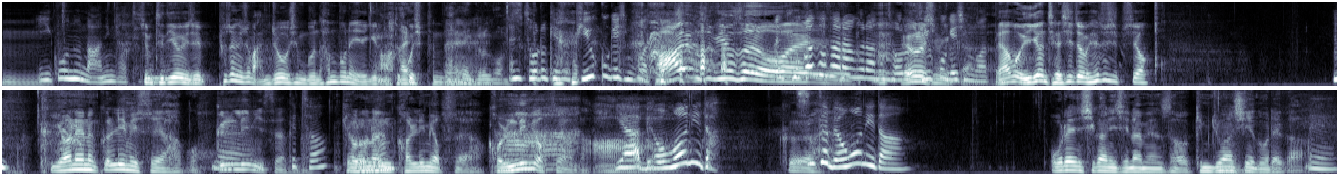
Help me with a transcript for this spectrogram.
음. 이거는 아닌 것 같아요. 지금. 드디어 이제 표정이 좀 안 좋으신 분 한 분의 얘기를 좀 듣고 아니, 싶은데. 아니, 그런 거 없어. 아니 저를 계속 비웃고 계신 것 같아요. 아이, 무슨 비웃어요. 아니, 교과서 아이. 사랑을 하는 왜 저를 그러십니까? 비웃고 계신 것 네, 같아요. 한번 의견 제시 좀 해주십시오. 연애는 끌림이 있어야 하고, 끌림이 있어야. 네. 그쵸? 결혼은 결혼은 걸림이 없어요. 걸림이 없어야 한다. 아. 야 명언이다. 그, 진짜 명언이다. 오랜 시간이 지나면서 김주환 씨의 노래가 네.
